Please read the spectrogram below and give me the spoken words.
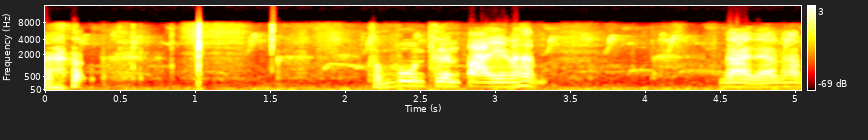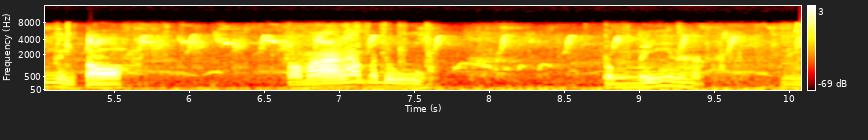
นะครับสมบูรณ์เกินไปนะครับ ได้แล้วนะครับหนึ่งตอ ต่อมานะครับมาดูตรงนี้นะครับนี่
